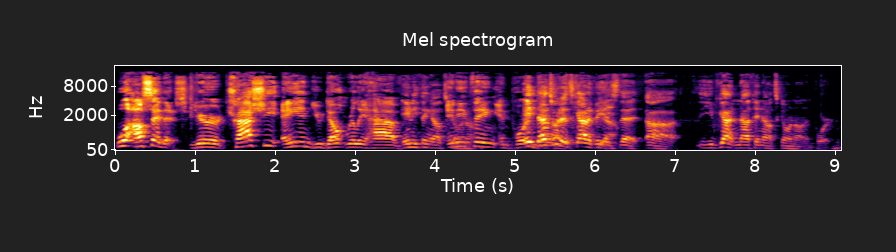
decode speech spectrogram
Well, I'll say this: you're trashy, and you don't really have Anything else? Going anything important. It, that's what it's got to be. Yeah. Is that uh, you've got nothing else going on important?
